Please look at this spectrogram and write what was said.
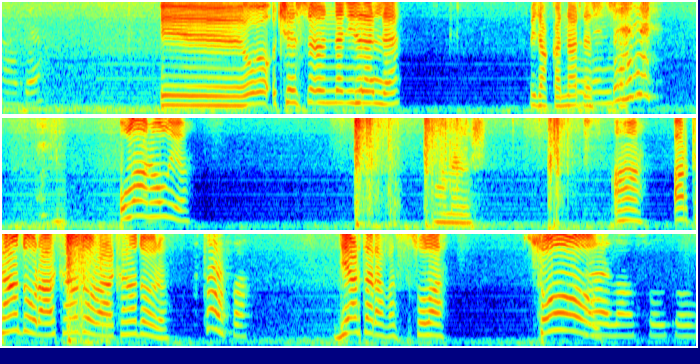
Nerede? Ee, o chest'in önünden ilerle. Bir dakika neredesin sen? Önünden. Ulan ne oluyor? Var? Aha. Arkana doğru, arkana doğru, arkana doğru. Bu tarafa. Diğer tarafa, sola. Sol. He lan sol doğru.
